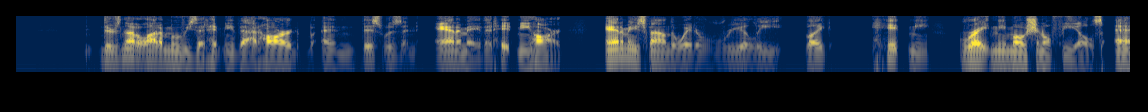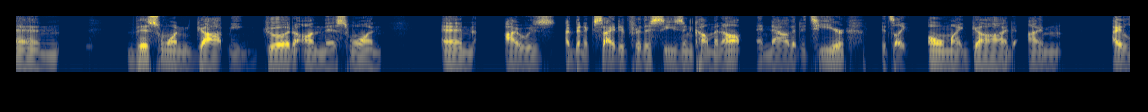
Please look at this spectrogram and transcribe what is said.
there's not a lot of movies that hit me that hard and this was an anime that hit me hard. Anime's found a way to really like hit me right in the emotional feels and this one got me good on this one and I was I've been excited for this season coming up and now that it's here it's like oh my god I'm I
